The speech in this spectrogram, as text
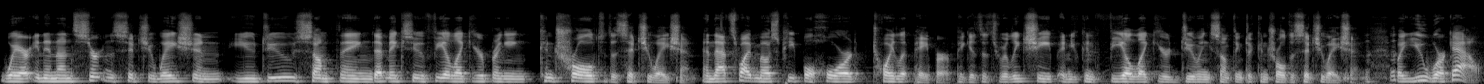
where in an uncertain situation, you do something that makes you feel like you're bringing control to the situation. And that's why most people hoard toilet paper, because it's really cheap and you can feel like you're doing something to control the situation. but you work out,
